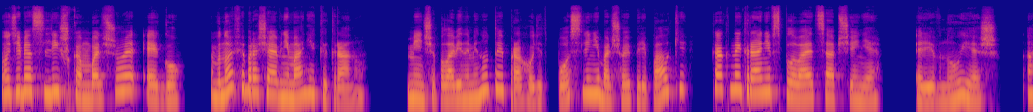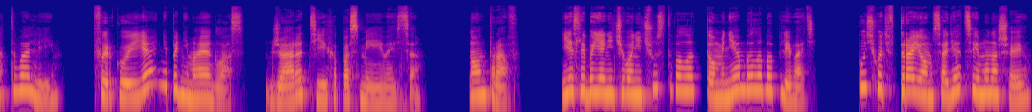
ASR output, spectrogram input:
у тебя слишком большое эго. Вновь обращаю внимание к экрану. Меньше половины минуты проходит после небольшой перепалки, как на экране всплывает сообщение. «Ревнуешь? Отвали». Фыркую я, не поднимая глаз. Джаред тихо посмеивается. Он прав. Если бы я ничего не чувствовала, то мне было бы плевать. Пусть хоть втроем садятся ему на шею.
